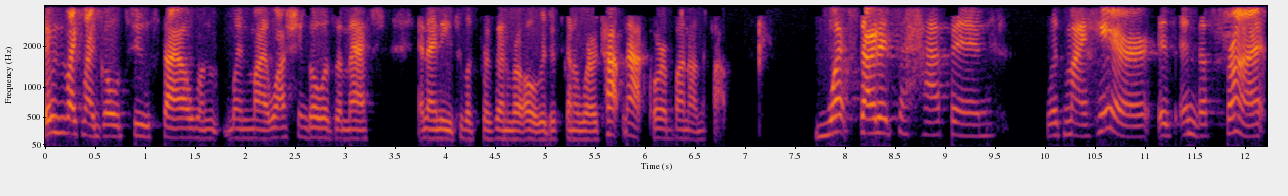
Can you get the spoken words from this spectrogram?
It was like my go-to style when, when my wash and go was a mess and I need to look presentable. Oh, we're just going to wear a top knot or a bun on the top what started to happen with my hair is in the front,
